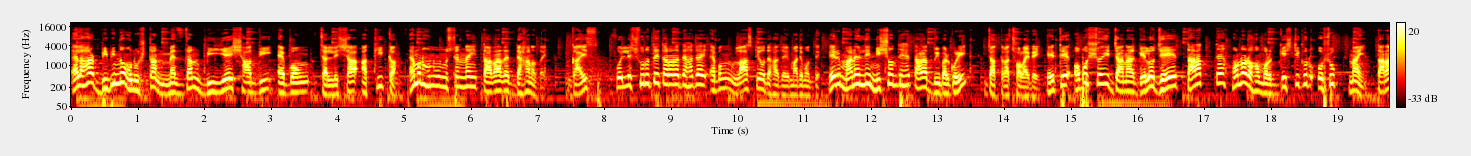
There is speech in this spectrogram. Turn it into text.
এলাহার বিভিন্ন অনুষ্ঠান, মেজদান, বিয়ে, শাদি এবং চাল্লিশা আকিকা। এমন অনুষ্ঠান নাই তারারে দেখানো যায়। গাইস ফইলে শুরুতেই তারা দেখা যায় এবং লাস্টেও দেখা যায় মাঝে মধ্যে। এর মানে নিঃসন্দেহে তারা দুইবার করেই যাত্রা ছলাই দেয়। এতে অবশ্যই জানা গেল যে তারাতে হনরহমর গেস্টিকুর অসুখ নাই। তারা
